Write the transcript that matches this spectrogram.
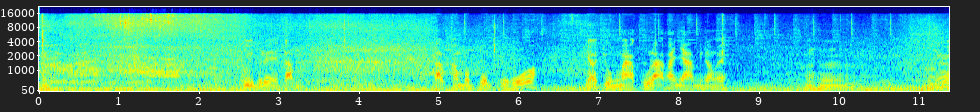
อืมคุยไปเลยตับตับคำผมผมโอ้โหอย่าจุงมากกูละพยายามพี่น้องเลยอือหืออืม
